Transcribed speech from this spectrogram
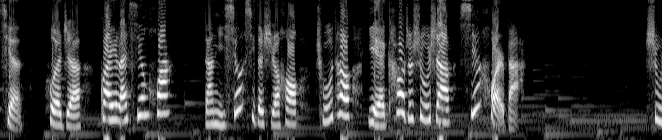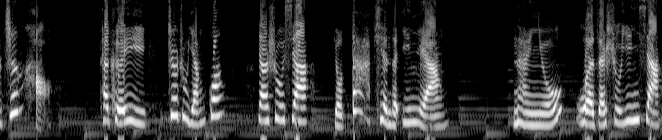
千，或者挂一篮鲜花。当你休息的时候，锄头也靠着树上歇会儿吧。树真好，它可以遮住阳光，让树下有大片的阴凉。奶牛卧在树荫下，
